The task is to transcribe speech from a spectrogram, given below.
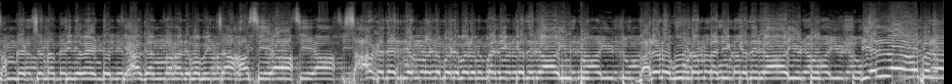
സംരക്ഷണത്തിന് വേണ്ടി ത്യാഗങ്ങൾ അനുഭവിച്ച ആസിയ സാഹചര്യങ്ങൾ മുഴുവനും തനിക്കെതിരായിട്ടും ഭരണകൂടം തനിക്കെതിരായിട്ടും എല്ലാവരും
